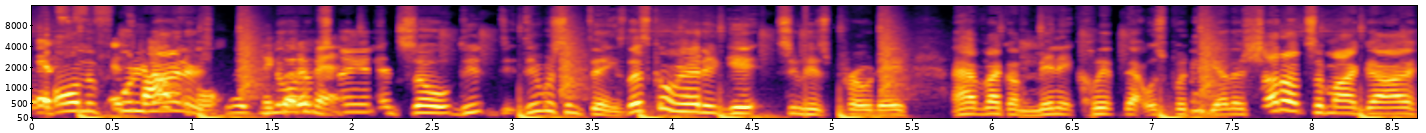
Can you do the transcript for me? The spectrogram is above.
It's- on the it's 49ers. Like, you know what I'm been. saying? And so th- th- there were some things. Let's go ahead and get to his pro day. I have like a minute clip that was put together. Shout out to my guy,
